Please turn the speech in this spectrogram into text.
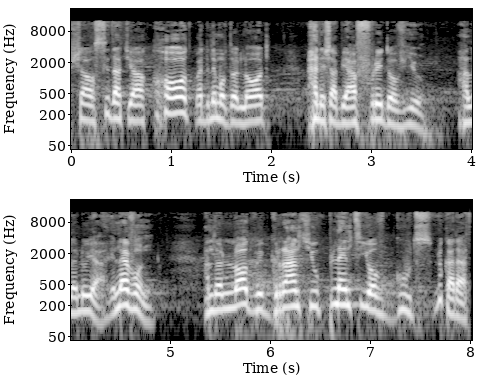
shall see that you are called by the name of the Lord, and they shall be afraid of you. Hallelujah. 11. And the Lord will grant you plenty of goods. Look at that.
